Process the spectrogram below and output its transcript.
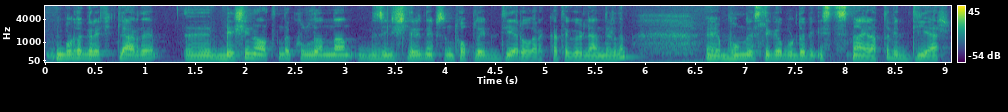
burada grafiklerde 5'in e, altında kullanılan dizilişlerin hepsini toplayıp diğer olarak kategorilendirdim. E, Bundesliga burada bir istisna yarattı ve diğer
